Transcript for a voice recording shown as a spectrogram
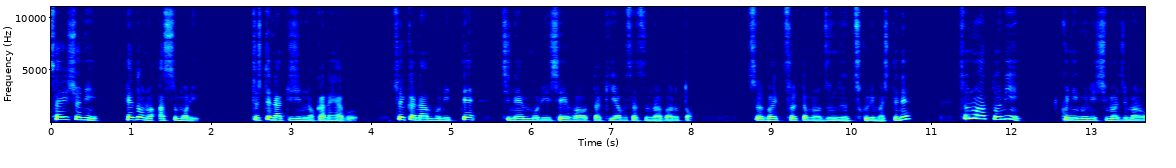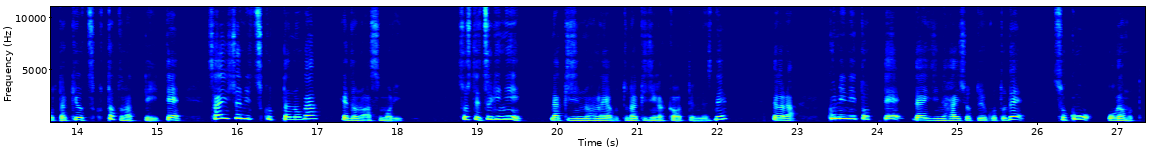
最初に江戸の明日森そして亡き人の金藪それから南部に行って知念森セーファーオタキヤブサツナバルとそういったものをずんずん作りましてねその後に国々島々のお滝を作ったとなっていて最初に作ったのが江戸の明日森そして次に亡き人の花藪と亡き人が変わってるんですね。だから国にとって大事に拝所ということでそこを拝むと。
